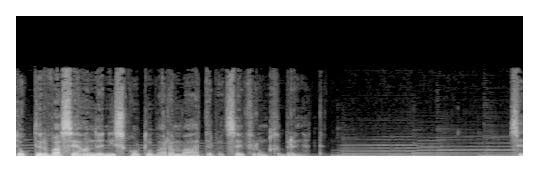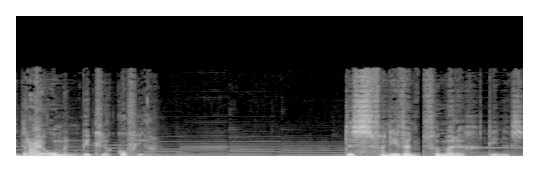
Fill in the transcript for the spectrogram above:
Dokter was sy hande in die skottel warm water wat sy vir hom gebring het. Sy draai om en bied hulle koffie aan. Dis van die wind vanmiddag, Tinus,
